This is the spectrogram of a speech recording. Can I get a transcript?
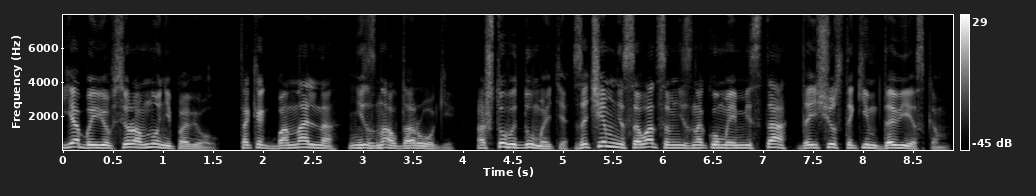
я бы ее все равно не повел, так как банально не знал дороги. А что вы думаете, зачем мне соваться в незнакомые места, да еще с таким довеском?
